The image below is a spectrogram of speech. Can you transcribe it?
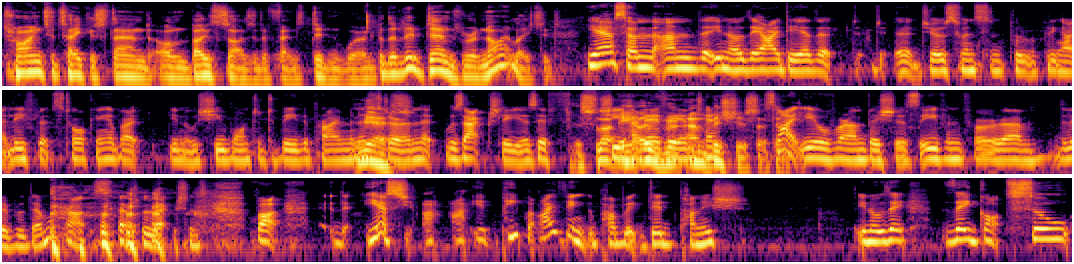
trying to take a stand on both sides of the fence didn't work, but the Lib Dems were annihilated. Yes, and and you know the idea that uh, Jo Swinson put, putting out leaflets talking about you know she wanted to be the prime minister, Yes. and it was actually as if Slightly she had every intent- over-ambitious, I think. slightly over ambitious, even for um, the Liberal Democrats elections. But yes, I, I, people. I think the public did punish. You know, they they got so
